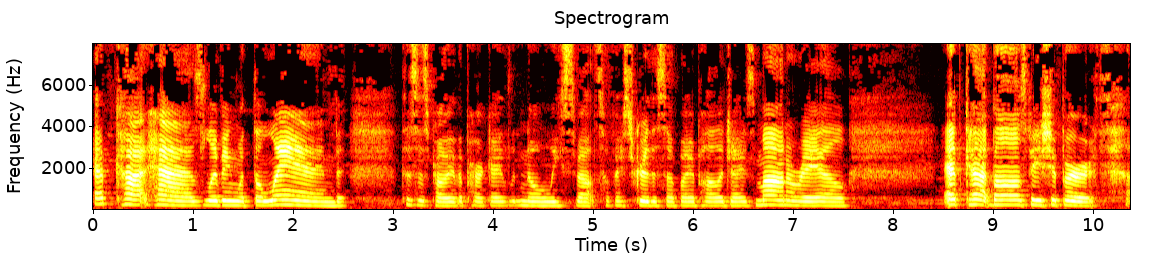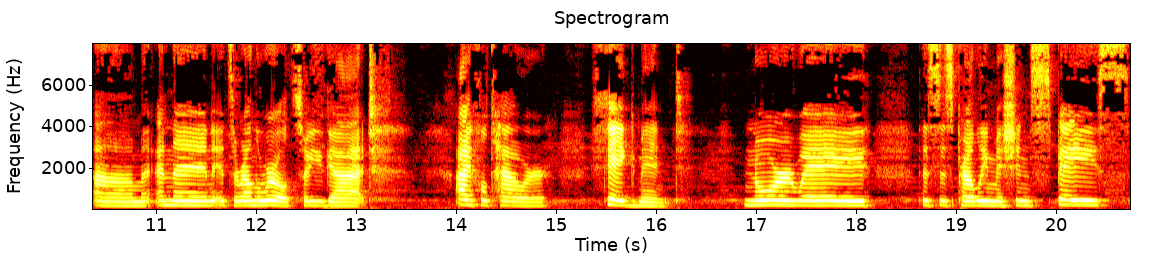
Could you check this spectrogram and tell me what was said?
Epcot has Living with the Land. This is probably the park I know least about, so if I screw this up, I apologize. Monorail, Epcot Ball, Spaceship Earth. Um, and then it's around the world. So you got Eiffel Tower, Figment, Norway. This is probably Mission Space.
